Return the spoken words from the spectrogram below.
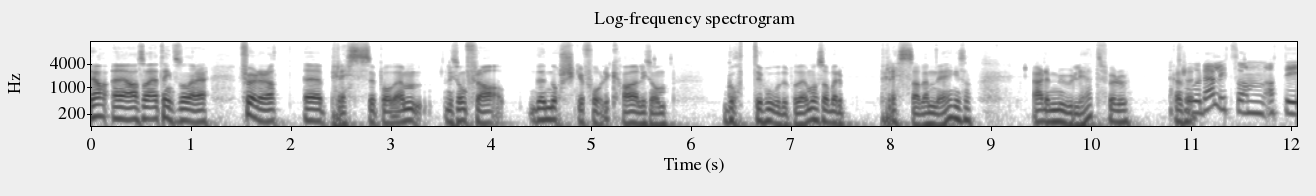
Ja, eh, altså jeg tenkte sånn der, Føler dere at eh, presset på dem liksom fra det norske folk har liksom gått i hodet på dem, og så bare pressa dem ned? Ikke sant? Er det mulighet, føler du? Jeg tror det er litt sånn at de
